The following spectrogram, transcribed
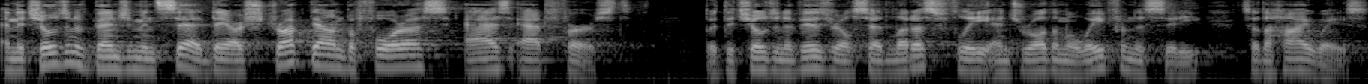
And the children of Benjamin said, They are struck down before us as at first. But the children of Israel said, Let us flee and draw them away from the city to the highways.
